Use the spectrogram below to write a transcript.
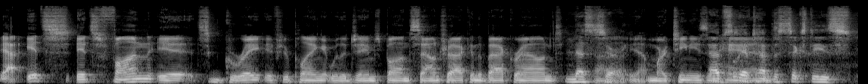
yeah, it's it's fun. It's great if you're playing it with a James Bond soundtrack in the background. Necessary. Uh, yeah, martinis. In Absolutely hand. have to have the '60s,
